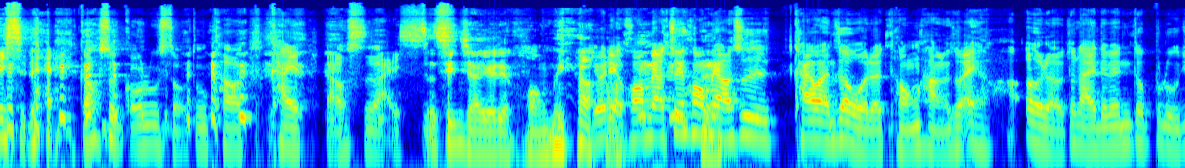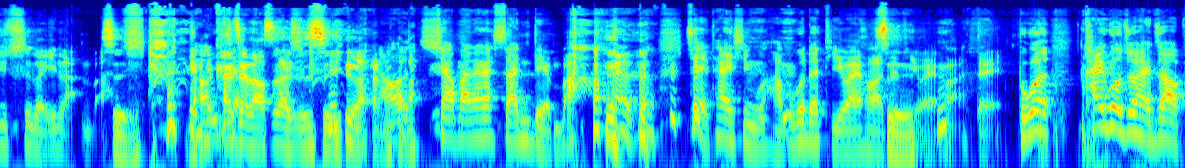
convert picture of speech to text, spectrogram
一直在 高速公路首都靠开劳斯莱斯，这听起来有点荒谬，有点荒谬。最荒谬是开完之后，我的同行说：“哎呀，饿了，都来这边，都不如去吃个一兰吧。”是，然后开着劳斯莱斯吃一兰，然后下班大概三点吧，这也太辛苦哈。不过这题外话，是题外话。对，不过开过之后才知道，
